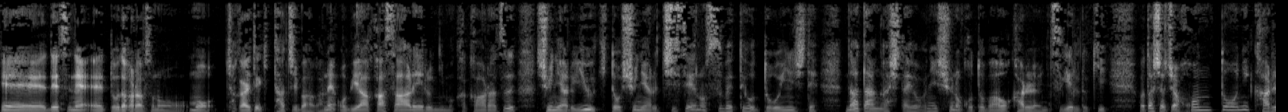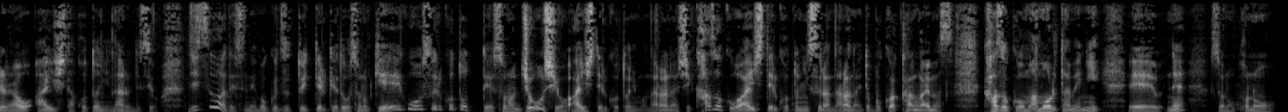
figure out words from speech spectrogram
えー、ですね、えっ、と、だからその、もう、社会的立場がね、脅かされるにもかかわらず、主にある勇気と主にある知性のすべてを動員して、ナタンがしたように主の言葉を彼らに告げるとき、私たちは本当に彼らを愛したことになるんですよ。実はですね、僕ずっと言ってるけど、その迎合することって、その上司を愛してることにもならないし、家族を愛してることにすらならないと僕は考えます。家族を守るために、えー、ね、その、この、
